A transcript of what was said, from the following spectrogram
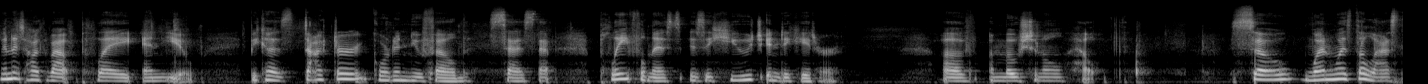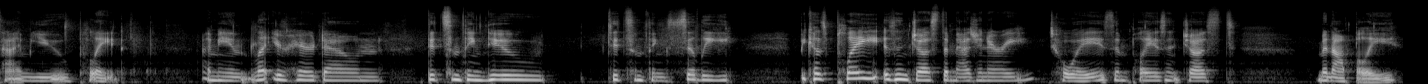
I'm going to talk about play in you because Dr. Gordon Neufeld says that playfulness is a huge indicator of emotional health. So, when was the last time you played? I mean, let your hair down, did something new, did something silly, because play isn't just imaginary toys and play isn't just Monopoly.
